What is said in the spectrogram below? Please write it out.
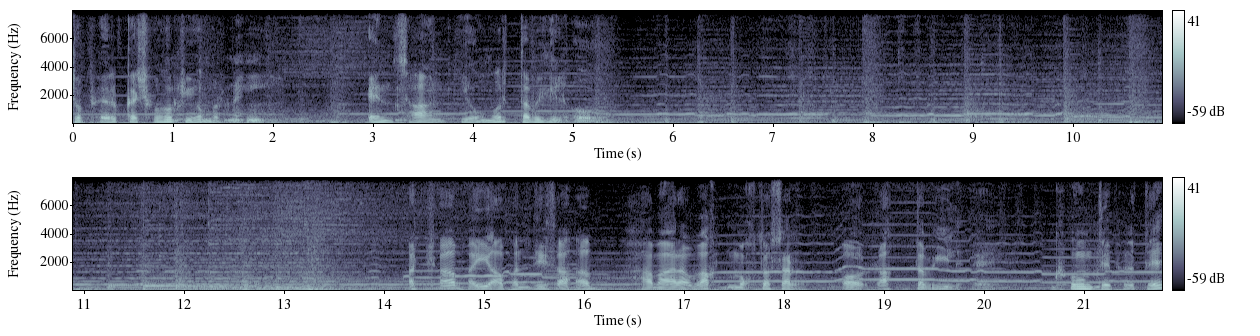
तो फिर कछुओं की उम्र नहीं। इंसान की उम्र तवील हो। अच्छा भाई आफंदी साहब, हमारा वक्त मुख्तसर और राह तवील है। घूमते फिरते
